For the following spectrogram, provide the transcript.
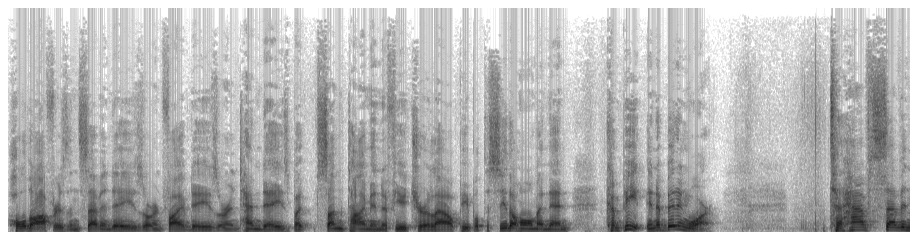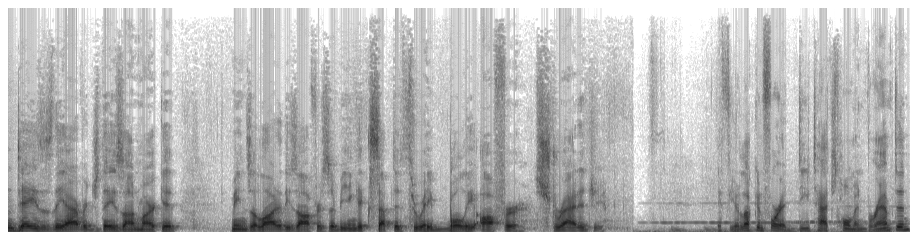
hold offers in seven days or in five days or in 10 days, but sometime in the future allow people to see the home and then compete in a bidding war. To have seven days as the average days on market means a lot of these offers are being accepted through a bully offer strategy. If you're looking for a detached home in Brampton,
